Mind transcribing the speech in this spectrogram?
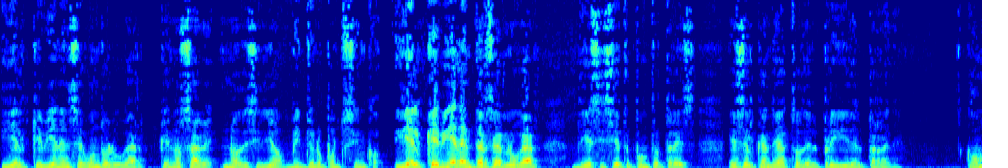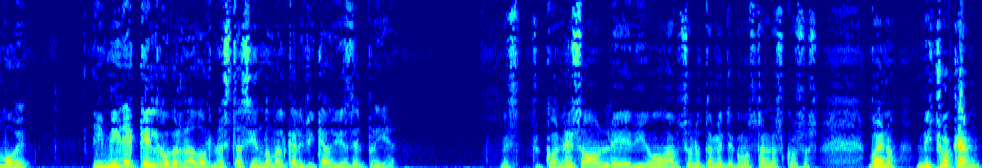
y el que viene en segundo lugar, que no sabe, no decidió, 21.5. Y el que viene en tercer lugar, 17.3, es el candidato del PRI y del PRD. ¿Cómo ve? Y mire que el gobernador no está siendo mal calificado y es del PRI. ¿eh? Con eso le digo absolutamente cómo están las cosas. Bueno, Michoacán,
